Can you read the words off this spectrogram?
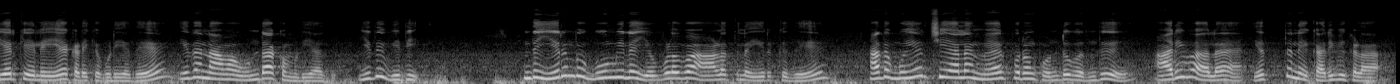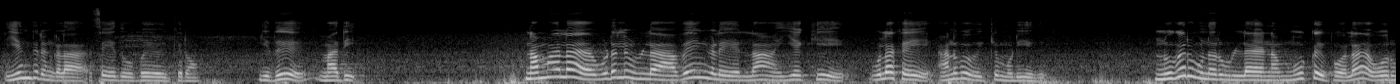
இயற்கையிலேயே கிடைக்கக்கூடியது. இதை நாம் உண்டாக்க முடியாது. இது விதி. இந்த இரும்பு பூமியில் எவ்வளவோ ஆழத்தில் இருக்குது. அதை முயற்சியால் மேற்புறம் கொண்டு வந்து அறிவால் எத்தனை கருவிகளாக இயந்திரங்களாக செய்து உபயோகிக்கிறோம்? இது மதி. நம்மால் உடலில் உள்ள அவயங்களை எல்லாம் இயக்கி உலகை அனுபவிக்க முடியுது. நுகர் உணர்வுள்ள நம் மூக்கை போல ஒரு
